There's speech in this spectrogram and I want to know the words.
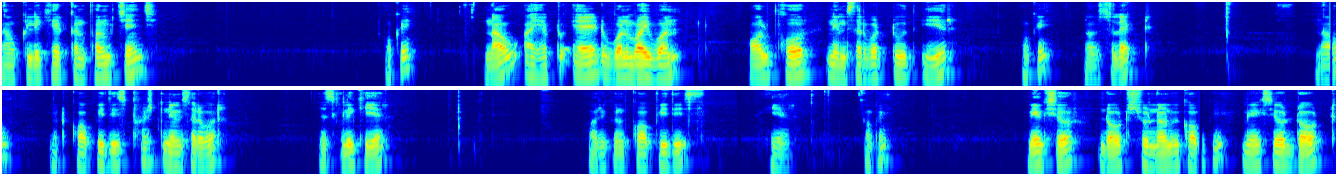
Now click here confirm change. Okay. Now i have to add one by one all four name server to here. Okay. Now select. Now you copy this first name server. Just click here. Or you can copy this here. Okay. Make sure dot should not be copied. Make sure dot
